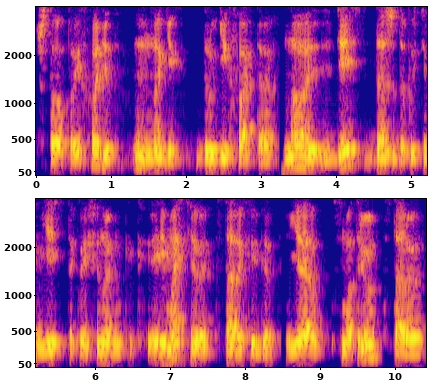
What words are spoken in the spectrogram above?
что происходит, ну, многих других факторов. Но здесь даже, допустим, есть такой феномен, как ремастеры старых игр. Я смотрю старую,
